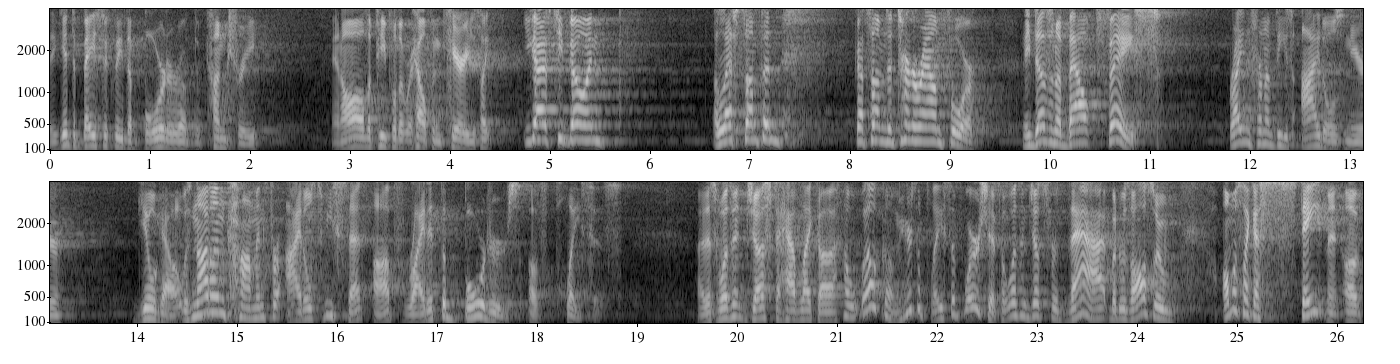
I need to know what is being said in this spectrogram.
they get to basically the border of the country, and all the people that were helping carry, he's like, You guys keep going. I left something, got something to turn around for. And he does an about face right in front of these idols near Gilgal. It was not uncommon for idols to be set up right at the borders of places. This wasn't just to have like a, oh, welcome, here's a place of worship. It wasn't just for that, but it was also almost like a statement of,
